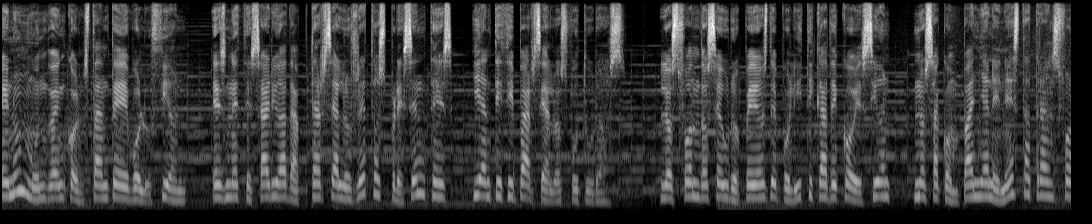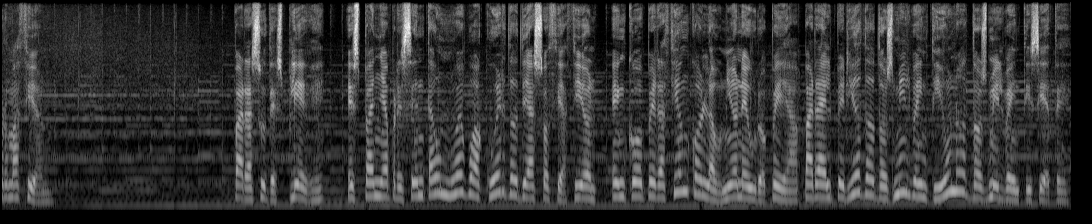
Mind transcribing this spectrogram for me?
En un mundo en constante evolución, es necesario adaptarse a los retos presentes y anticiparse a los futuros. Los fondos europeos de política de cohesión nos acompañan en esta transformación. Para su despliegue, España presenta un nuevo acuerdo de asociación en cooperación con la Unión Europea para el periodo 2021-2027,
